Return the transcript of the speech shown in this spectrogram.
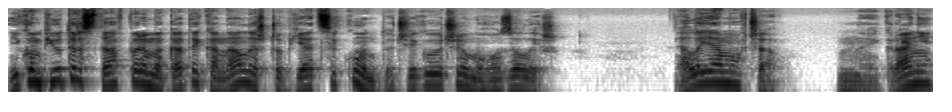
і комп'ютер став перемикати канали що 5 секунд, очікуючи мого залиш. Але я мовчав. На екрані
